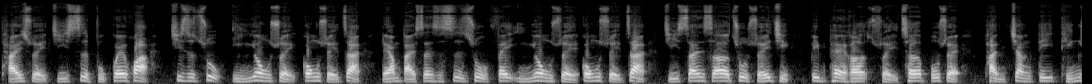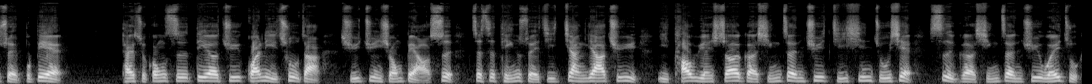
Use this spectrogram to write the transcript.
台水及市府规划七十处饮用水供水站、两百三十四处非饮用水供水站及三十二处水井，并配合水车补水，盼降低停水不便。台水公司第二区管理处长徐俊雄表示，这次停水及降压区域以桃园十二个行政区及新竹县四个行政区为主，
